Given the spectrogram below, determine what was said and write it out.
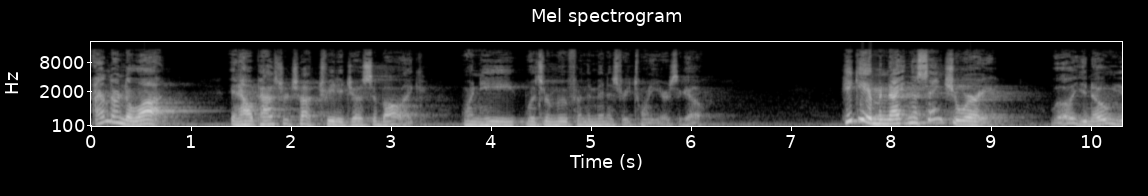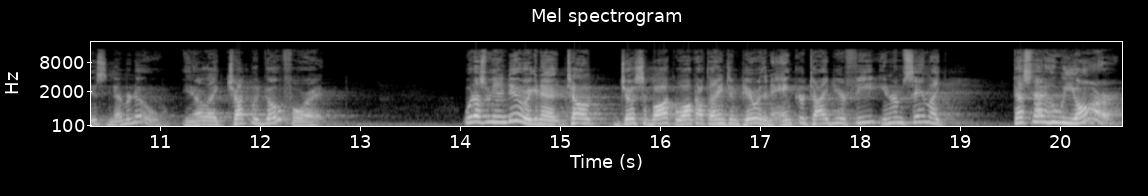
I learned a lot in how Pastor Chuck treated Joseph Bollock when he was removed from the ministry 20 years ago. He gave him a night in the sanctuary. Well, you know, you just never know. You know, like Chuck would go for it. What else are we going to do? We're going to tell Joseph Bach walk off the Huntington Pier with an anchor tied to your feet? You know what I'm saying? Like, that's not who we are.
